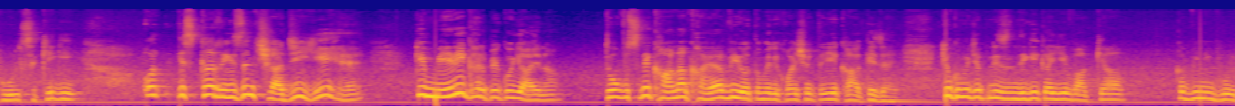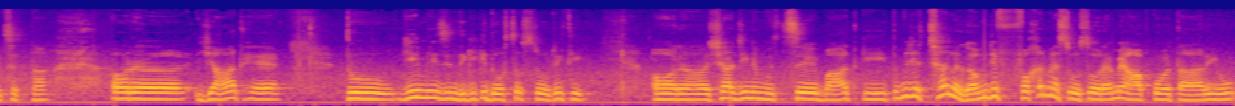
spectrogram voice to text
भूल सकेगी। और इसका रीज़न शाजी ये है कि मेरे घर पे कोई आए ना तो उसने खाना खाया भी हो तो मेरी ख्वाहिश होती है ये खा के जाए। क्योंकि मुझे अपनी ज़िंदगी का ये वाक़ कभी नहीं भूल सकता। और याद है तो ये मेरी ज़िंदगी की दोस्तों स्टोरी थी। और शाह जी ने मुझसे बात की तो मुझे अच्छा लगा, मुझे फ़ख्र महसूस हो रहा है, मैं आपको बता रही हूँ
